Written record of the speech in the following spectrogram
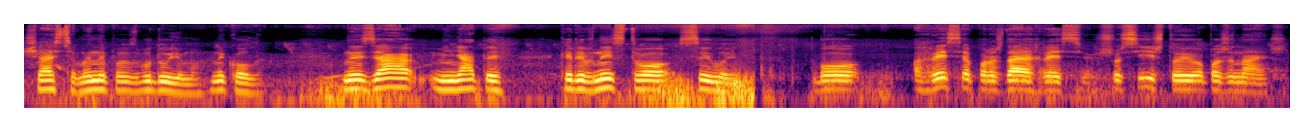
щастя ми не збудуємо ніколи. Нельзя міняти керівництво силою, бо агресія порождає агресію. Що сієш, то й пожинаєш.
